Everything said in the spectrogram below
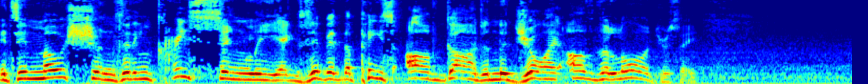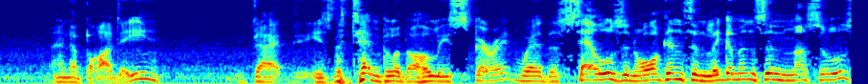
it's emotions that increasingly exhibit the peace of God and the joy of the Lord, you see. And a body that is the temple of the Holy Spirit, where the cells and organs and ligaments and muscles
